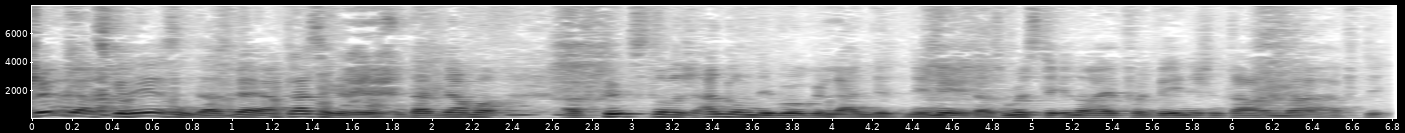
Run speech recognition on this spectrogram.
schön wäre es gewesen, das wäre ja klasse gewesen. Dann wären wir auf künstlerisch anderem Niveau gelandet. Nee, nee, das musste innerhalb von wenigen Tagen mal auf die,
